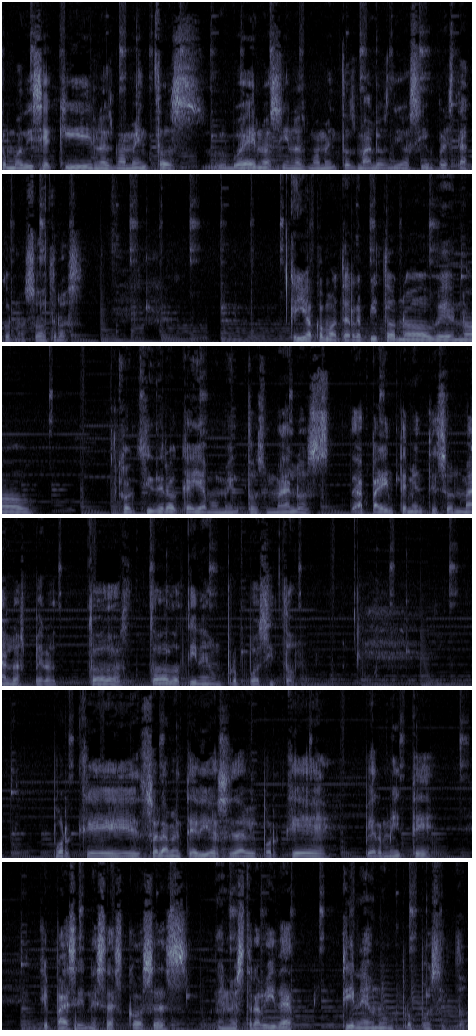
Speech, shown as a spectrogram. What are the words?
como dice aquí, en los momentos buenos y en los momentos malos, Dios siempre está con nosotros. Que yo, como te repito, no veo, no considero que haya momentos malos. Aparentemente son malos, pero todos, todo tiene un propósito. Porque solamente Dios sabe por qué permite que pasen esas cosas en nuestra vida. Tiene un propósito.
